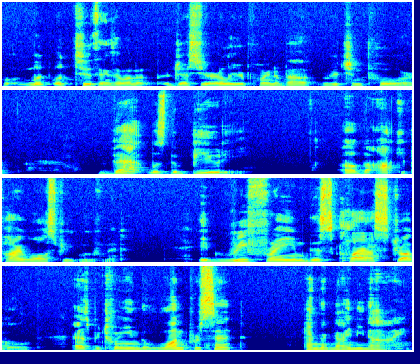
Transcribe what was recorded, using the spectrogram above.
Well, well, two things. I want to address your earlier point about rich and poor. That was the beauty of the Occupy Wall Street movement. It reframed this class struggle as between the 1% and the 99.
